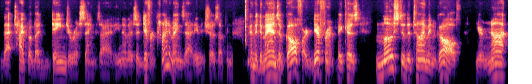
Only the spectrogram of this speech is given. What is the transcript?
that type of a dangerous anxiety you know there's a different kind of anxiety that shows up in and the demands of golf are different because most of the time in golf you're not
